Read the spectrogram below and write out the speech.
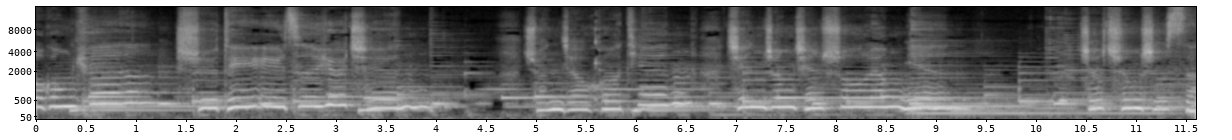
身后公园是第一次遇见，转角花店见证牵手两年。这城市散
